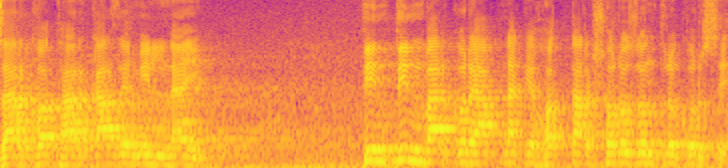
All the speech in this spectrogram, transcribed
যার কথার কাজে মিল নাই। তিন তিনবার করে আপনাকে হত্যার ষড়যন্ত্র করছে।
